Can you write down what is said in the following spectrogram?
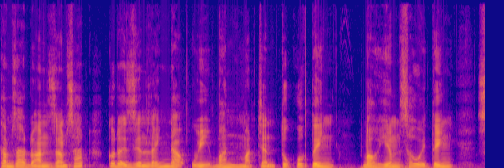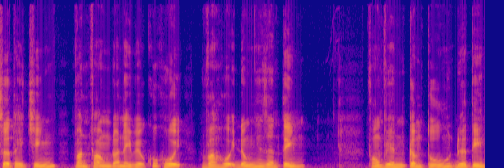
Tham gia đoàn giám sát có đại diện lãnh đạo Ủy ban Mặt trận Tổ quốc tỉnh, Bảo hiểm xã hội tỉnh, Sở Tài chính, Văn phòng đoàn đại biểu Quốc hội và Hội đồng Nhân dân tỉnh. Phóng viên Cẩm Tú đưa tin.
